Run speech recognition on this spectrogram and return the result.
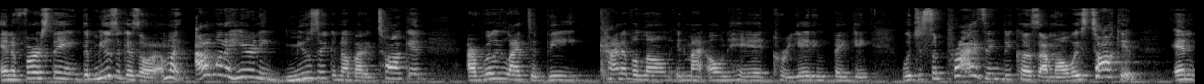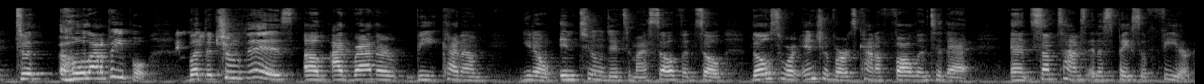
and the first thing, the music is on. I'm like, I don't want to hear any music and nobody talking. I really like to be kind of alone in my own head, creating thinking, which is surprising because I'm always talking and to a whole lot of people. But the truth is, um, I'd rather be kind of, you know, in tuned into myself. And so those who are introverts kind of fall into that and sometimes in a space of fear.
